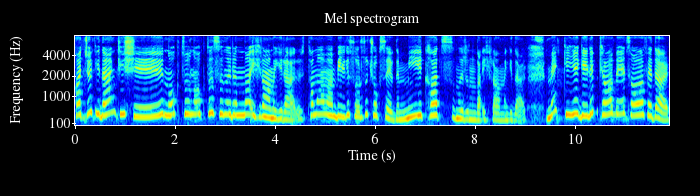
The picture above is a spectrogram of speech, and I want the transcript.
Hacca giden kişi nokta nokta sınırında ihrama girer. Tamamen bilgi sorusu çok sevdim. Mikat sınırında ihrama gider. Mekke'ye gelip Kabe'ye tavaf eder.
